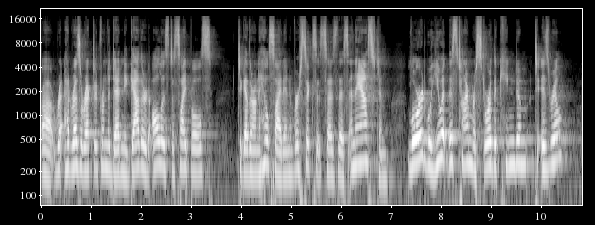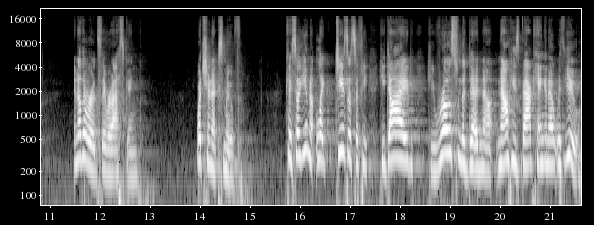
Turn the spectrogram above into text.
uh, re- had resurrected from the dead, and he gathered all his disciples together on a hillside. And in verse 6, it says this And they asked him, Lord, will you at this time restore the kingdom to Israel? In other words, they were asking, What's your next move? Okay, so you know, like Jesus, if he, he died, he rose from the dead, now, now he's back hanging out with you.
